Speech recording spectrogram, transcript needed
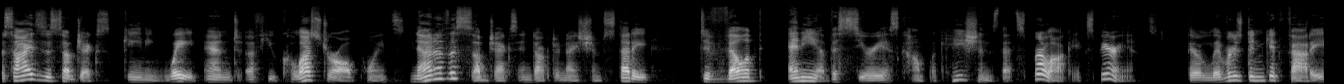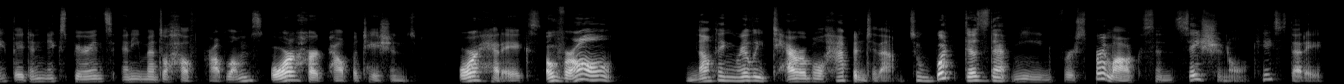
Besides the subjects gaining weight and a few cholesterol points, none of the subjects in Dr. Nystrom's study developed any of the serious complications that Spurlock experienced. Their livers didn't get fatty, they didn't experience any mental health problems, or heart palpitations, or headaches. Overall, nothing really terrible happened to them. So, what does that mean for Spurlock's sensational case study?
